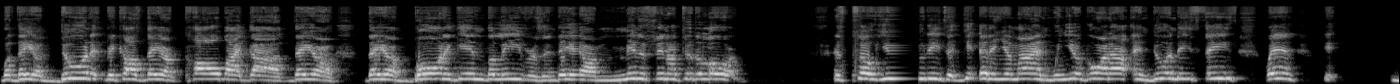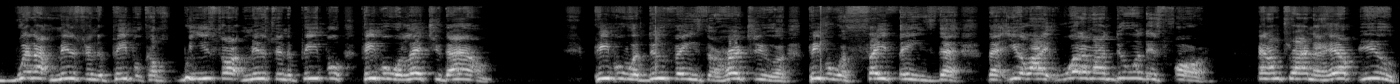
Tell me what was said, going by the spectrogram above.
but they are doing it because they are called by God. They are they are born again believers and they are ministering unto the Lord. And so you need to get that in your mind when you're going out and doing these things. When it, we're not ministering to people, because when you start ministering to people, people will let you down. People will do things to hurt you, or people will say things that that you're like, what am I doing this for? and I'm trying to help you.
